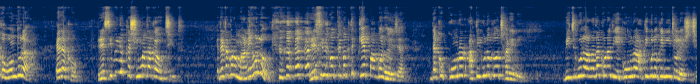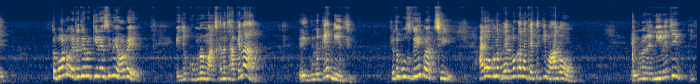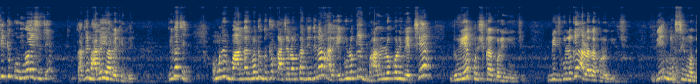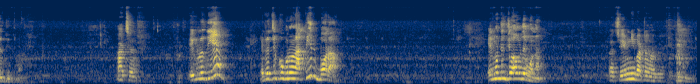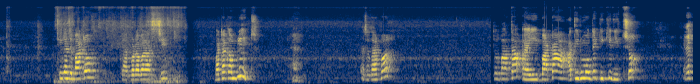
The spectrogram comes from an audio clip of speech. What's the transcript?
দেখো বন্ধুরা এ দেখো রেসিপির একটা সীমা থাকা উচিত। এটা একটা কোনো মানে হলো? রেসিপি করতে করতে কে পাগল হয়ে যায়? দেখো কুমড়োর আতিগুলোকেও ছাড়েনি। বীজগুলো আলাদা করে দিয়ে কুমড়োর আতিগুলোকে নিয়ে চলে এসছে। তো বলো এটা দিয়ে আমার কী রেসিপি হবে? এই যে কুমড়োর মাঝখানে থাকে না এইগুলোকে নিয়েছি। সে তো বুঝতেই পারছি। আরে ওগুলো ফেলব কেন? খেতে কি ভালো? এগুলো নিয়ে নিয়েছি একটু একটু কুমড়ো এসেছে। তাতে ভালোই হবে খেতে। ঠিক আছে? ওর মধ্যে আন্দাজ মতো দুটো কাঁচা লঙ্কা দিয়ে দিলাম আর এগুলোকে ভালো করে বেছে ধুয়ে পরিষ্কার করে নিয়েছি। বীজগুলোকে আলাদা করে দিয়েছি। দিয়ে মিক্সির মধ্যে দিয়ে দিলাম। আচ্ছা। এগুলো দিয়ে এটা হচ্ছে কুমড়ো রাতির বড়া। এর মধ্যে জল দেবো না। আচ্ছা এমনি বাটা হবে। ঠিক আছে বাটো। তারপর আবার আসছি। বাটা কমপ্লিট হ্যাঁ। আচ্ছা তারপর? তো বাটা এই বাটা আতির মধ্যে কি কি দিচ্ছ? এটা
